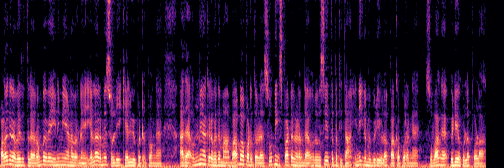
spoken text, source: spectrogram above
பழகுற விதத்தில் ரொம்பவே இனிமையானவர்னு எல்லாருமே சொல்லி கேள்விப்பட்டிருப்போங்க. அதை உண்மையாக்குற விதமாக பாபா படத்தோட ஷூட்டிங் ஸ்பாட்டில் நடந்த ஒரு விஷயத்தை பற்றி தான் இன்றைக்கி நம்ம வீடியோவில் பார்க்க போகிறோங்க ஸோ வாங்க வீடியோக்குள்ளே போகலாம்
